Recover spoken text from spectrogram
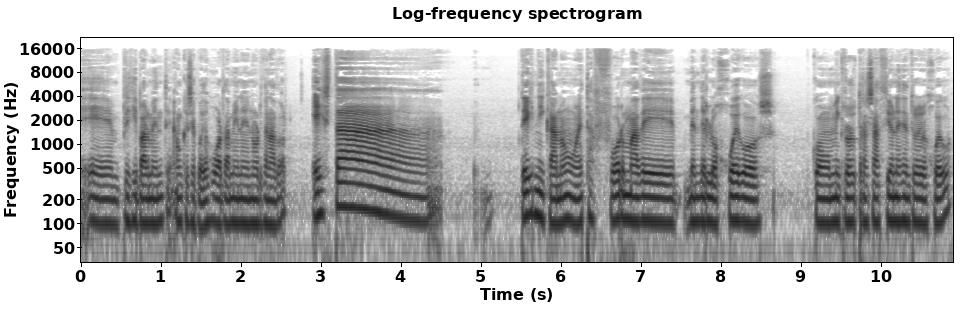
eh, principalmente, aunque se puede jugar también en ordenador. Esta técnica, ¿no? Esta forma de vender los juegos con microtransacciones dentro del juego,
